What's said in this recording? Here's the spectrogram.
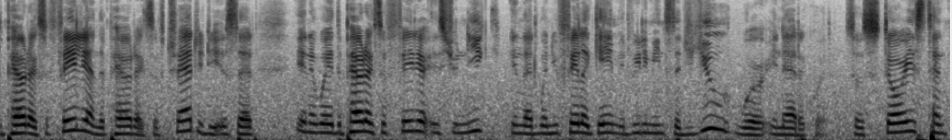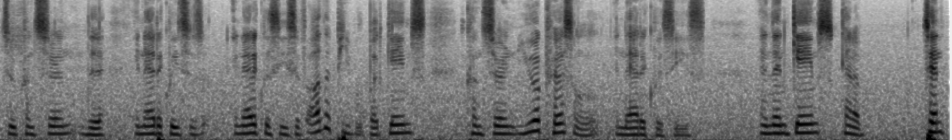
the paradox of failure and the paradox of tragedy is that in a way the paradox of failure is unique in that when you fail a game it really means that you were inadequate. So stories tend to concern the inadequacies inadequacies of other people but games concern your personal inadequacies. And then games kind of tend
